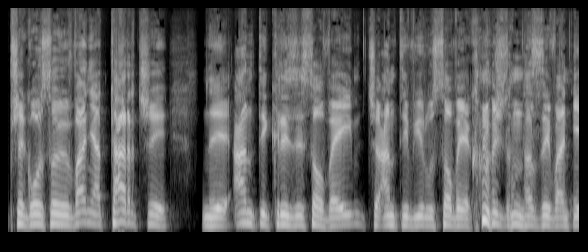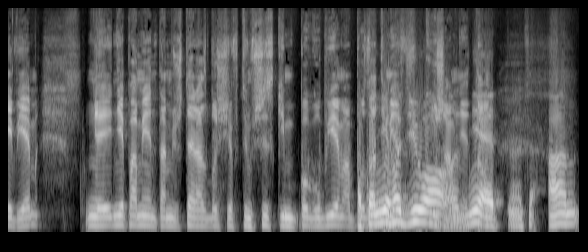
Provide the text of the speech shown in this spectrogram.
przegłosowywania tarczy e, antykryzysowej, czy antywirusowej, jak ona się tam nazywa, nie wiem. Nie, nie pamiętam już teraz, bo się w tym wszystkim pogubiłem, a poza a to nie chodziło, nie, an,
